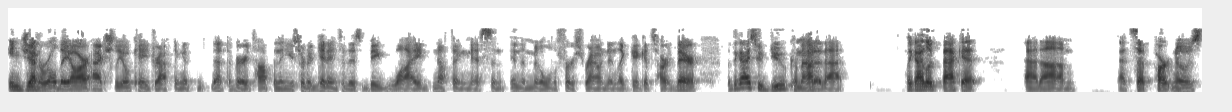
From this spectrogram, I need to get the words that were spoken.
in general, they are actually okay drafting at, at the very top. And then you sort of get into this big wide nothingness in, in the middle of the first round and like it gets hard there. But the guys who do come out of that, like I look back at, at, um, at Seth Partnow's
